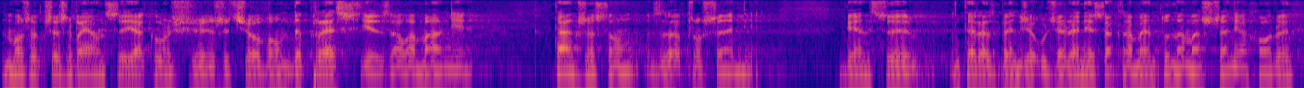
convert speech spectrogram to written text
może przeżywający jakąś życiową depresję, załamanie, także są zaproszeni. Więc y, teraz będzie udzielenie sakramentu namaszczenia chorych.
